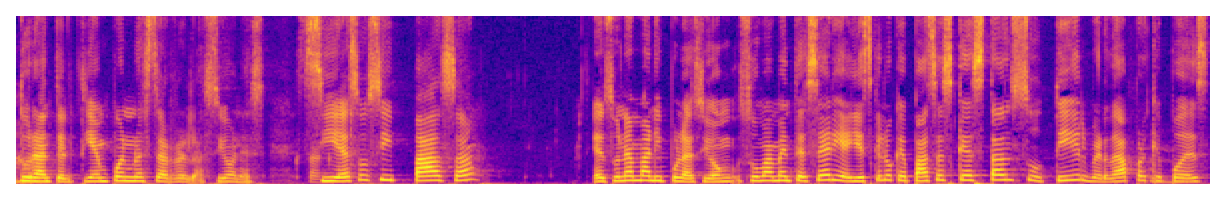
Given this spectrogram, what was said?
durante el tiempo en nuestras relaciones. Si eso sí pasa, es una manipulación sumamente seria y es que lo que pasa es que es tan sutil, ¿verdad? Porque pues,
